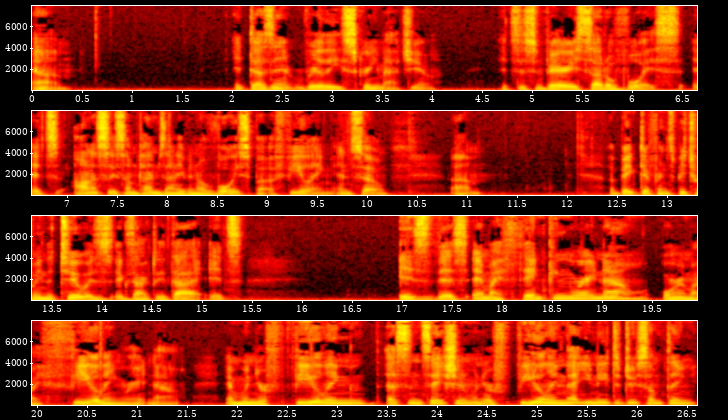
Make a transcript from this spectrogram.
Um, it doesn't really scream at you. It's this very subtle voice. It's honestly sometimes not even a voice, but a feeling. And so, um, a big difference between the two is exactly that. It's is this, am I thinking right now or am I feeling right now? And when you're feeling a sensation, when you're feeling that you need to do something,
